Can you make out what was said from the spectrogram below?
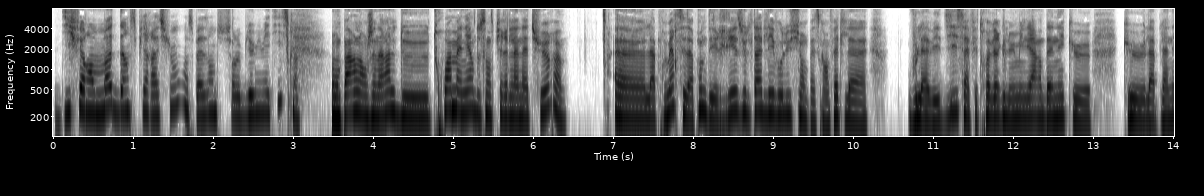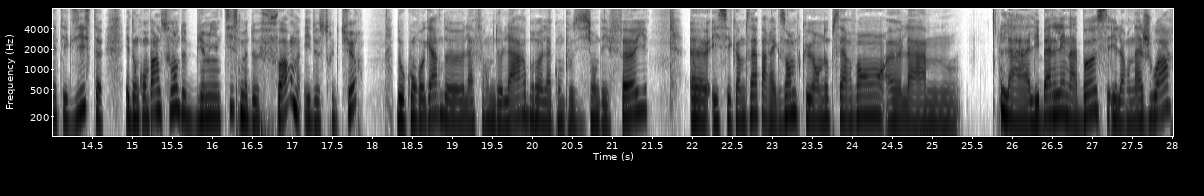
différents modes d'inspiration en se basant sur le biomimétisme? On parle en général de trois manières de s'inspirer de la nature. Euh, la première, c'est d'apprendre des résultats de l'évolution, parce qu'en fait, la, vous l'avez dit, ça fait 3,8 milliards d'années que, que la planète existe. Et donc, on parle souvent de biomimétisme de forme et de structure. Donc on regarde euh, la forme de l'arbre, la composition des feuilles, euh, et c'est comme ça, par exemple, qu'en observant euh, la la, les baleines à bosse et leurs nageoires,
